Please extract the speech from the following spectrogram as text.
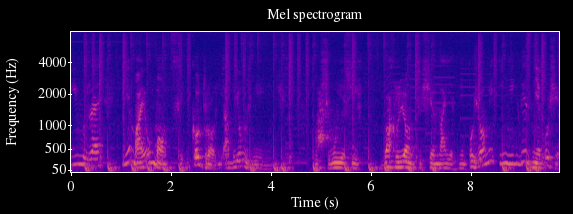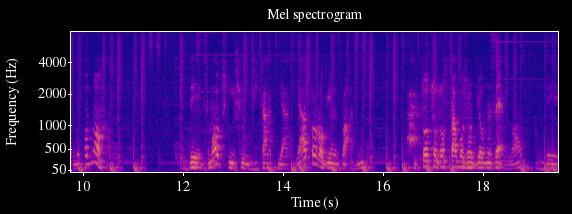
im, że nie mają mocy i kontroli, aby ją zmienić. Utrzymujesz ich wachlujących się na jednym poziomie i nigdy z niego się nie podnoszą. Gdy wzmocnisz ludzi tak, jak ja to robię z wami, i to, co zostało zrobione ze mną, gdy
